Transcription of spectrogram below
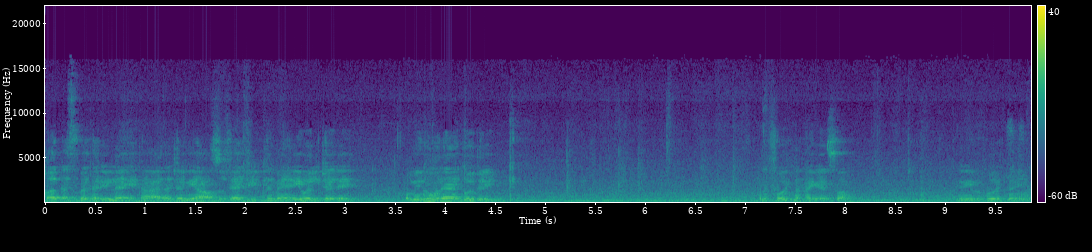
قد أثبت لله تعالى جميع صفات الكمال والجلال. ومن هنا تدرك. أنا فوتنا حاجات صح؟ إيه فوتنا إيه؟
